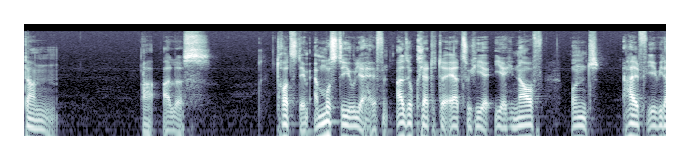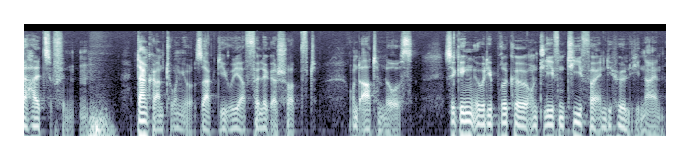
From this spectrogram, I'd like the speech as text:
dann war alles. Trotzdem, er musste Julia helfen, also kletterte er zu ihr, ihr hinauf und half ihr wieder Halt zu finden. Danke, Antonio, sagte Julia völlig erschöpft und atemlos. Sie gingen über die Brücke und liefen tiefer in die Höhle hinein.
